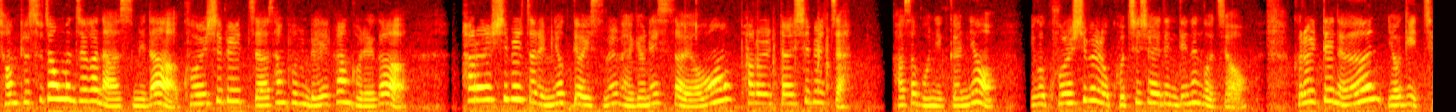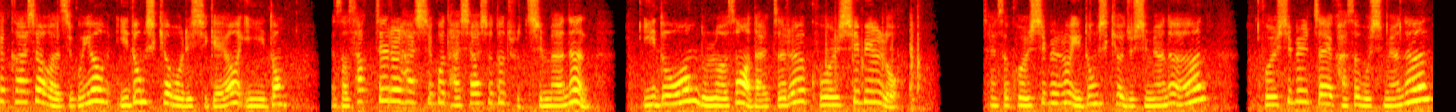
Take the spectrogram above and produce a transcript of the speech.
전표 수정 문제가 나왔습니다. 9월 10일자 상품 매입한 거래가 8월 10일자로 입력되어 있음을 발견했어요. 8월달 10일자 가서 보니까요. 이거 9월 10일로 고치셔야 된다는 거죠. 그럴 때는 여기 체크하셔가지고요. 이동시켜 버리시게요. 이동. 그래서 삭제를 하시고 다시 하셔도 좋지만은 이동 눌러서 날짜를 9월 10일로 그래서 9월 10일로 이동시켜 주시면은 9월 10일자에 가서 보시면은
